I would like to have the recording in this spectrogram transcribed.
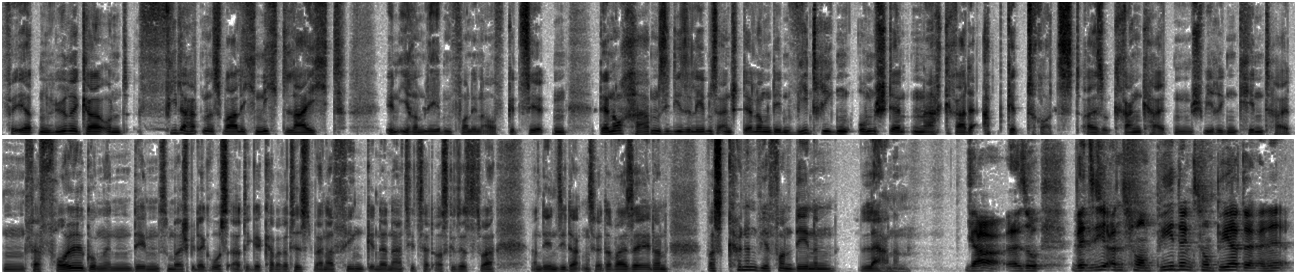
verehrten Lyriker. Und viele hatten es wahrlich nicht leicht, in ihrem Leben von den aufgezählten. Dennoch haben sie diese Lebenseinstellung den widrigen Umständen nach gerade abgetrotzt, also Krankheiten, schwierigen Kindheiten, Verfolgungen, denen zum Beispiel der großartige Kabarettist Werner Fink in der Nazizeit ausgesetzt war, an denen Sie dankenswerterweise erinnern. Was können wir von denen lernen? Ja, also wenn Sie an Saint-Pé denken, Saint-Pé hatte eine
